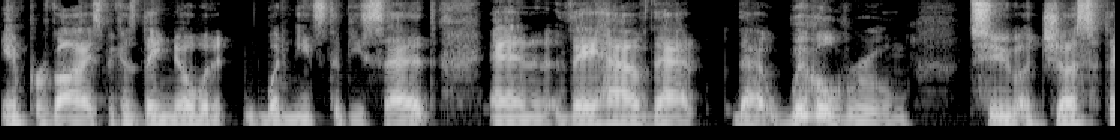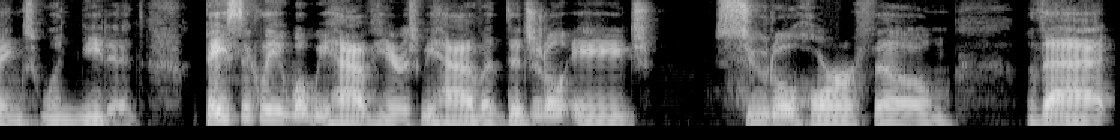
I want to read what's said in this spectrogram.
improvise because they know what it what needs to be said and they have that that wiggle room to adjust things when needed. Basically what we have here is we have a digital age pseudo horror film that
